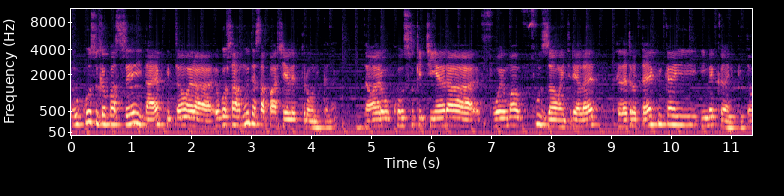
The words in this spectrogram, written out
o curso que eu passei na época, então, era. Eu gostava muito dessa parte eletrônica, né? Então era o curso que tinha era foi uma fusão entre elet, eletrotécnica e, e, mecânica. Então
